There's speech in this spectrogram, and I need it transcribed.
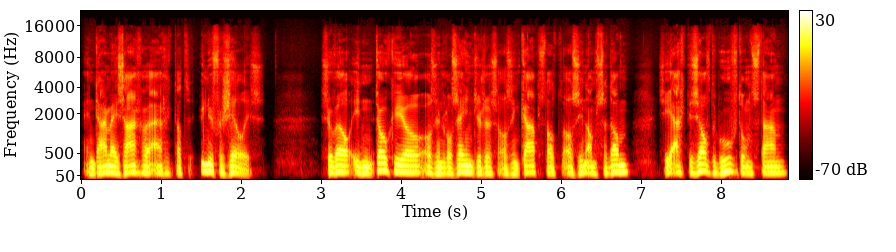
En daarmee zagen we eigenlijk dat het universeel is. Zowel in Tokio als in Los Angeles, als in Kaapstad, als in Amsterdam zie je eigenlijk dezelfde behoefte ontstaan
